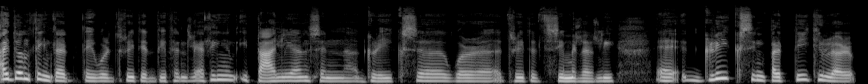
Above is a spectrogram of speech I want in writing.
I don't think that they were treated differently. I think Italians and uh, Greeks uh, were uh, treated similarly. Uh, Greeks, in particular,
